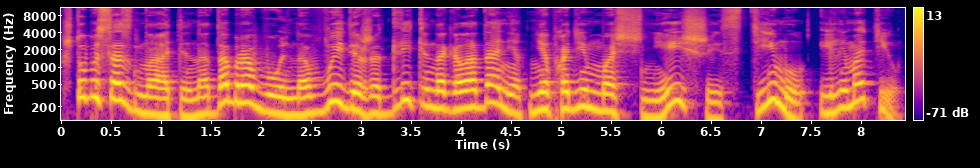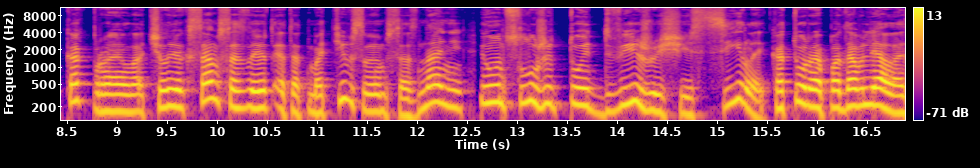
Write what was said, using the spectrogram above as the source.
Чтобы сознательно, добровольно выдержать длительное голодание, необходим мощнейший стимул или мотив. Как правило, человек сам создает этот мотив в своем сознании, и он служит той движущей силой, которая подавляла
